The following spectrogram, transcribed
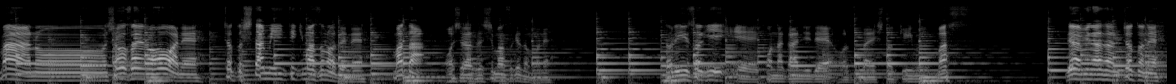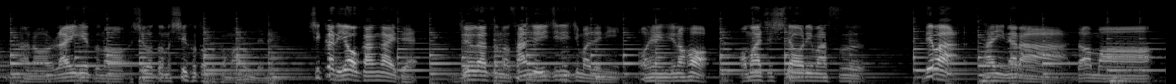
まああのー、詳細の方はねちょっと下見行ってきますのでねまたお知らせしますけどもね。取り急ぎ、えー、こんな感じでお伝えしときます。では皆さんちょっとねあの来月の仕事のシフトとかもあるんでねしっかりよう考えて10月の31日までにお返事の方お待ちしております。では、さいなら、どうも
